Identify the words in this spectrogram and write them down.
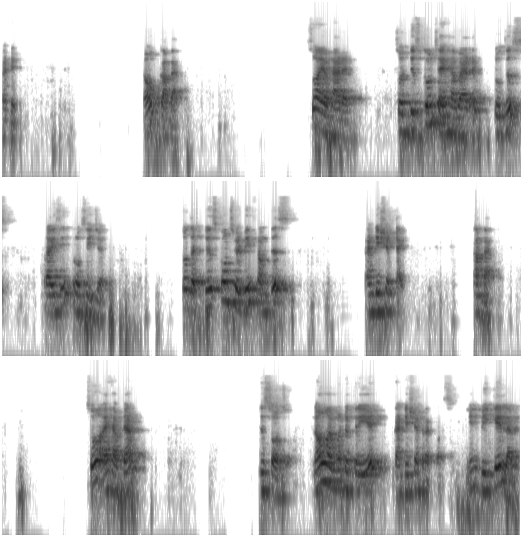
Continue. Now come back. So I have added. So discounts I have added to this pricing procedure. So the discounts will be from this condition type. Come back. So I have done this also. Now I'm going to create condition records in VK11.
